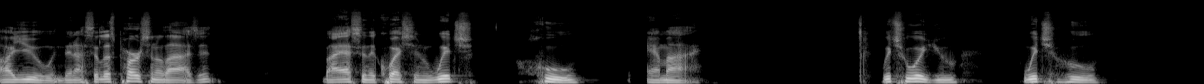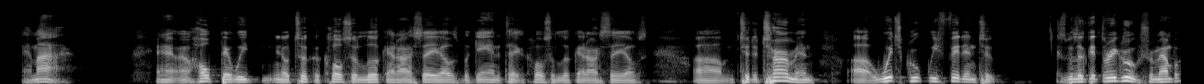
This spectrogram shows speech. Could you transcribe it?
are you? And then I said, let's personalize it by asking the question, which who am I? Which who are you? Which who am I? And I hope that we, you know, took a closer look at ourselves, began to take a closer look at ourselves um, to determine uh, which group we fit into. Because we looked at three groups, remember?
